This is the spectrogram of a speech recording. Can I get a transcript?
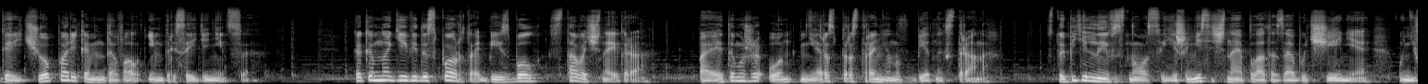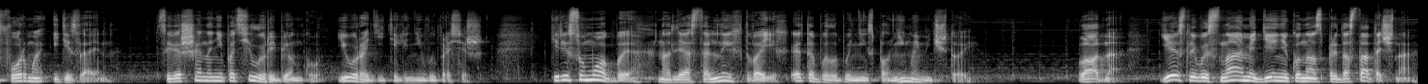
горячо порекомендовал им присоединиться – как и многие виды спорта, бейсбол – ставочная игра. Поэтому же он не распространен в бедных странах. Вступительные взносы, ежемесячная плата за обучение, униформа и дизайн. Совершенно не под силу ребенку и у родителей не выпросишь. Кирису мог бы, но для остальных двоих это было бы неисполнимой мечтой. Ладно, если вы с нами, денег у нас предостаточно.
